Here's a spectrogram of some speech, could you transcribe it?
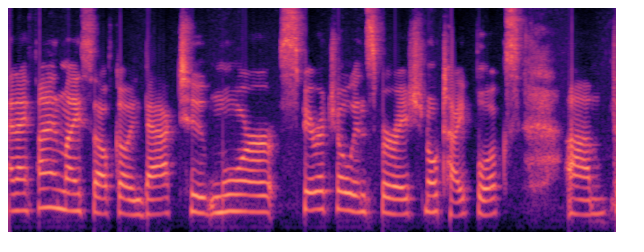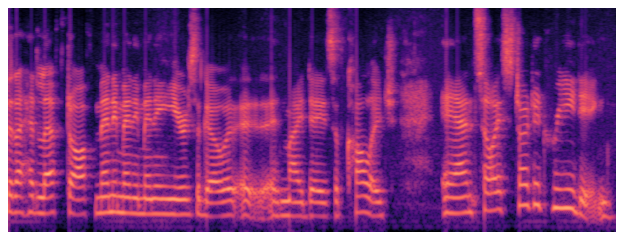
And I find myself going back to more spiritual, inspirational type books um, that I had left off many, many, many years ago in my days of college. And so I started reading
